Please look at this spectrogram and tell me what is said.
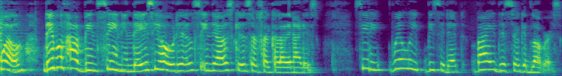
Well, they both have been seen in the AC hotels in the outskirts of Alcalá de Henares city, really visited by the circuit lovers.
